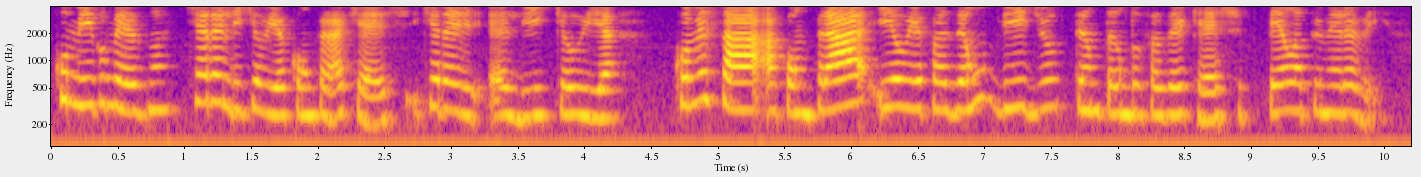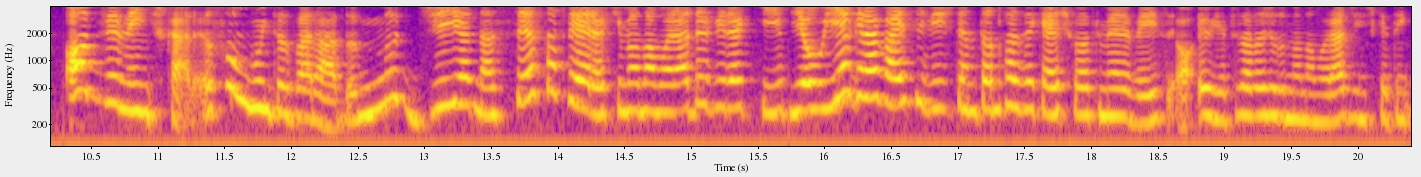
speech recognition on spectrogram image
comigo mesma que era ali que eu ia comprar cash e que era ali que eu ia começar a comprar e eu ia fazer um vídeo tentando fazer cash pela primeira vez. Obviamente, cara, eu sou muito azarada. No dia, na sexta-feira, que meu namorado ia vir aqui e eu ia gravar esse vídeo tentando fazer cash pela primeira vez, eu ia precisar da ajuda do meu namorado, gente, porque tem,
